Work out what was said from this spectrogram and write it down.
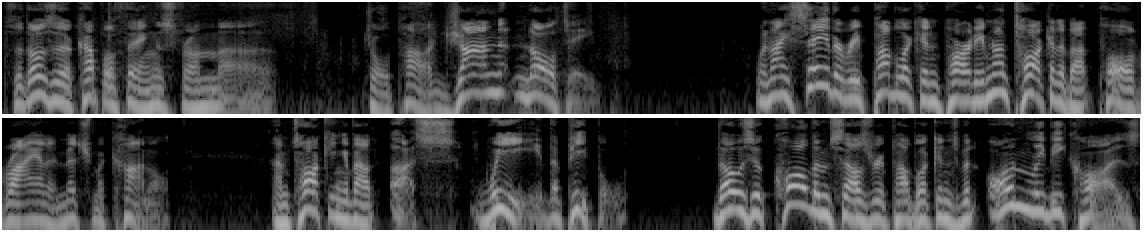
So, those are a couple things from uh, Joel Pollak. John Nolte. When I say the Republican Party, I'm not talking about Paul Ryan and Mitch McConnell. I'm talking about us, we, the people, those who call themselves Republicans, but only because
